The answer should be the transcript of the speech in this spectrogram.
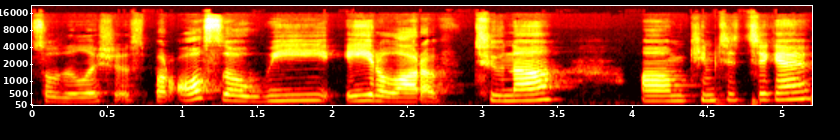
so delicious. But also we ate a lot of tuna um, kimchi jjigae,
